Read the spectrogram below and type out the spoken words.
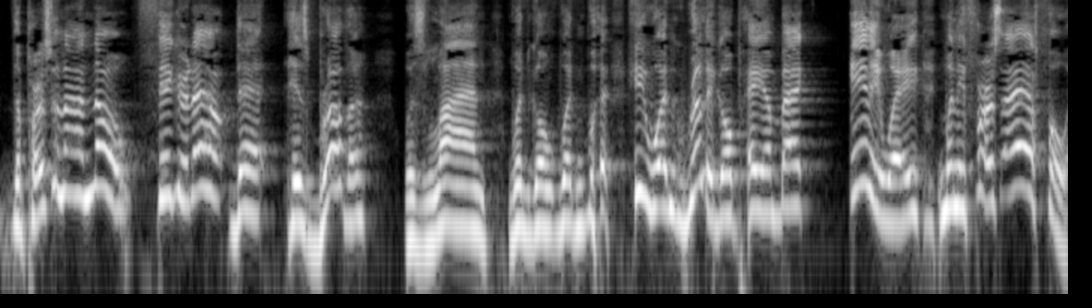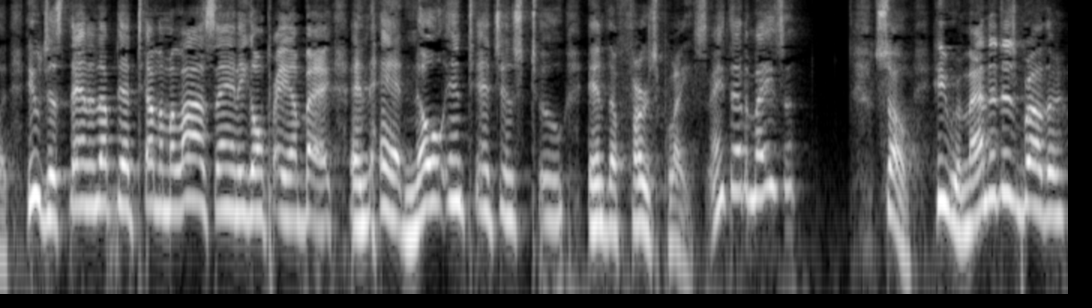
the person I know figured out that his brother was lying, wasn't going, wasn't, he wasn't really going to pay him back anyway when he first asked for it. He was just standing up there telling a lie saying he gonna pay him back and had no intentions to in the first place. Ain't that amazing? So he reminded his brother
